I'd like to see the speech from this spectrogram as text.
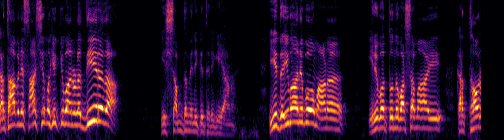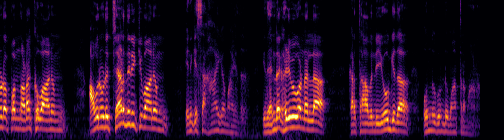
കർത്താവിനെ സാക്ഷ്യം വഹിക്കുവാനുള്ള ധീരത ഈ ശബ്ദം എനിക്ക് തരികയാണ്. ഈ ദൈവാനുഭവമാണ് ഇരുപത്തൊന്ന് വർഷമായി കർത്താവിനോടൊപ്പം നടക്കുവാനും അവനോട് ചേർന്നിരിക്കുവാനും എനിക്ക് സഹായകമായത്. ഇതെന്റെ കഴിവ് കൊണ്ടല്ല കർത്താവിന്റെ യോഗ്യത ഒന്നുകൊണ്ട് മാത്രമാണ്.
